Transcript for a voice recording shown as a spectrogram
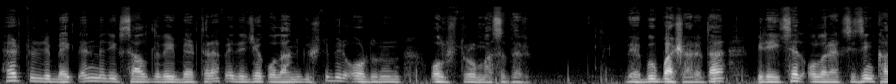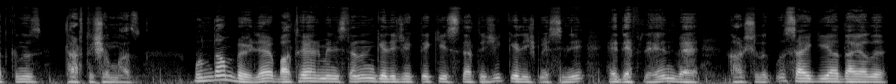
her türlü beklenmedik saldırıyı bertaraf edecek olan güçlü bir ordunun oluşturulmasıdır. Ve bu başarıda bireysel olarak sizin katkınız tartışılmaz. Bundan böyle Batı Ermenistan'ın gelecekteki stratejik gelişmesini hedefleyen ve karşılıklı saygıya dayalı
